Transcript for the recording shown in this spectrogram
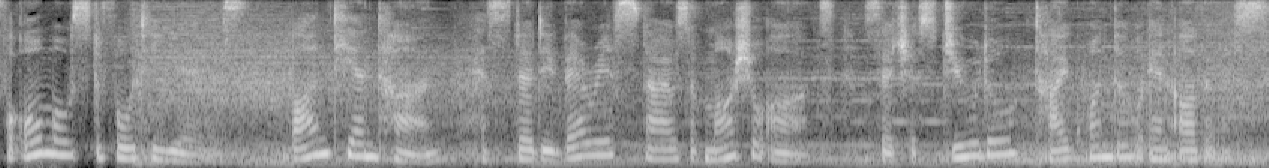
For almost 40 years, Ban Tiantan has studied various styles of martial arts such as judo, taekwondo, and others.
